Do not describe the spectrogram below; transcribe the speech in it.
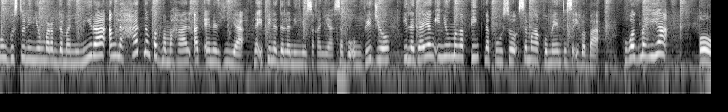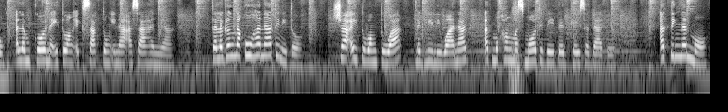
kung gusto ninyong maramdaman ni Mira ang lahat ng pagmamahal at enerhiya na ipinadala ninyo sa kanya sa buong video, ilagay ang inyong mga pink na puso sa mga komento sa ibaba. Huwag mahiya! Oh, alam ko na ito ang eksaktong inaasahan niya. Talagang nakuha natin ito. Siya ay tuwang-tuwa, nagliliwanag, at mukhang mas motivated kaysa dati. At tingnan mo,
